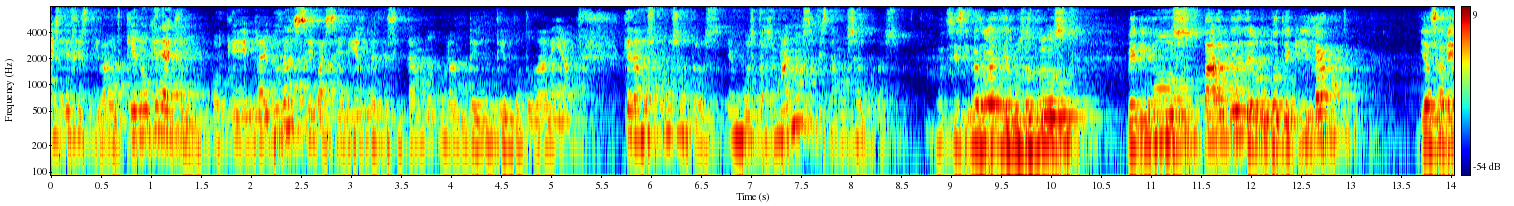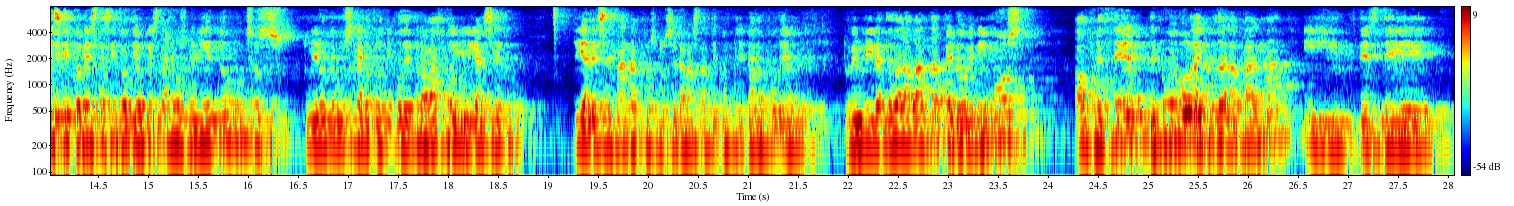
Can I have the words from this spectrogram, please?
este festival, que no quede aquí, porque la ayuda se va a seguir necesitando durante un tiempo todavía. Quedamos con vosotros, en vuestras manos estamos seguros. Muchísimas gracias. Nosotros venimos parte del Grupo Tequila. Ya sabéis que con esta situación que estamos viviendo, muchos tuvieron que buscar otro tipo de trabajo y hoy al ser día de semana, pues nos era bastante complicado poder reunir a toda la banda, pero venimos a ofrecer de nuevo la ayuda a La Palma y desde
